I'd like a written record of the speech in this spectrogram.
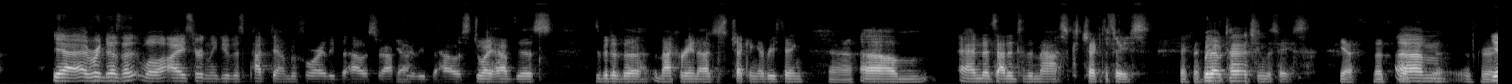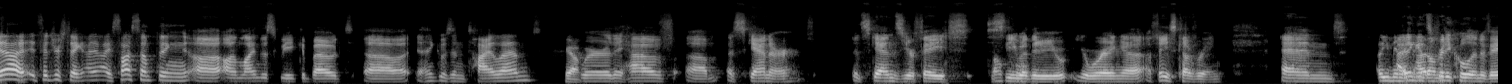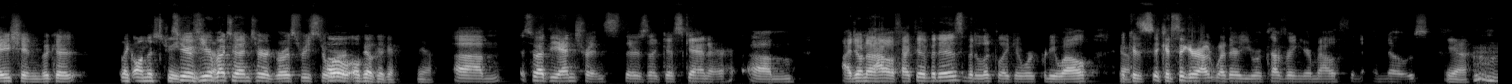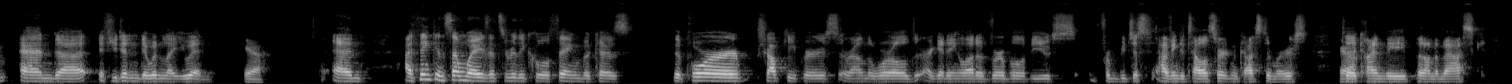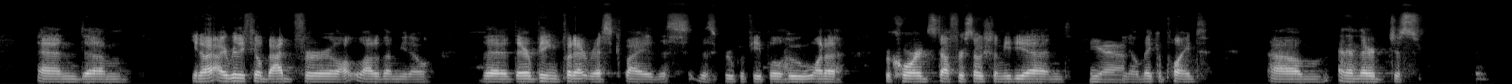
yeah, everyone does that. Well, I certainly do this pat down before I leave the house or after yeah. I leave the house. Do I have this? It's a bit of the, the Macarena, just checking everything. Yeah. Um, and it's added to the mask. Check the face, check the face. without touching the face. Yes, that's, that's, um, that's yeah, it's interesting. I, I saw something uh, online this week about uh, I think it was in Thailand, yeah. where they have um, a scanner. It scans your face to oh, see cool. whether you're, you're wearing a, a, face covering, and oh, you mean I like think it's pretty cool innovation because like on the street. So if you're about to enter a grocery store. Oh, okay, okay, okay, yeah. Um, so at the entrance, there's like a scanner. Um, I don't know how effective it is, but it looked like it worked pretty well yeah. because it could figure out whether you were covering your mouth and, and nose. Yeah. and uh, if you didn't, it wouldn't let you in. Yeah. And I think in some ways that's a really cool thing because the poor shopkeepers around the world are getting a lot of verbal abuse from just having to tell certain customers yeah. to kindly put on a mask. And, um, you know, I really feel bad for a lot of them, you know, the, they're being put at risk by this this group of people who want to record stuff for social media and yeah. you know make a point. Um, and then they're just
